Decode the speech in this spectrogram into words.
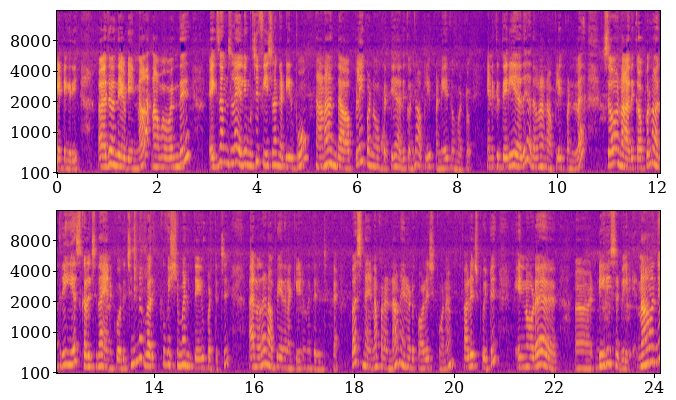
கேட்டகரி அது வந்து எப்படின்னா நம்ம வந்து எக்ஸாம்ஸ்லாம் எழுதி முடிச்சு ஃபீஸ்லாம் கட்டியிருப்போம். ஆனால் அந்த அப்ளை பண்ணவங்க பற்றி அதுக்கு வந்து அப்ளை பண்ணியிருக்க மாட்டோம். எனக்கு தெரியாது அதெல்லாம் நான் அப்ளை பண்ணல. ஸோ நான் அதுக்கப்புறம் நான் த்ரீ இயர்ஸ் கழிச்சு தான் எனக்கு ஒரு சின்ன ஒர்க் விஷயமா எனக்கு தேவைப்பட்டுச்சு. அதனால நான் போய் அதை நான் கேட்டு நான் தெரிஞ்சுக்கிட்டேன். ஃபர்ஸ்ட் நான் என்ன பண்ணேன்னா நான் என்னோட காலேஜ் போனேன். காலேஜ் போயிட்டு என்னோட டிகிரி சர்டிஃபிகேட் நான் வந்து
